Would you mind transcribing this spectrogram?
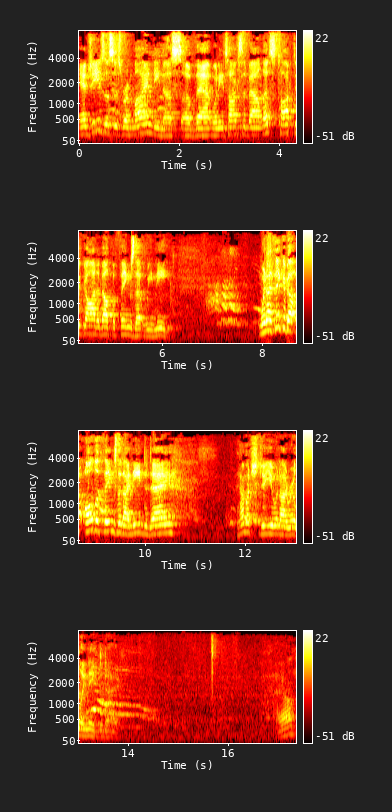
And Jesus is reminding us of that when he talks about, let's talk to God about the things that we need. When I think about all the things that I need today, how much do you and I really need today? Well,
